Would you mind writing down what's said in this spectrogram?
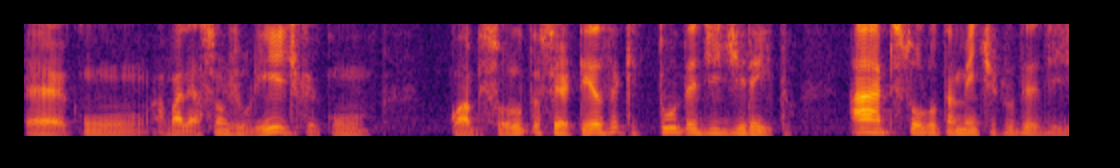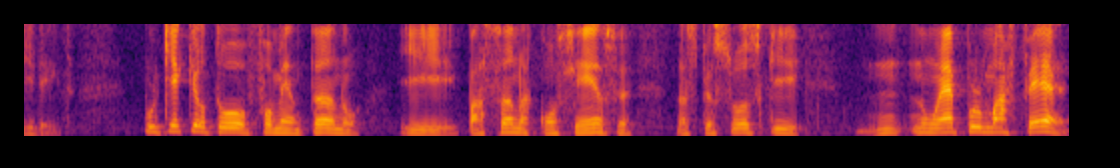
é, com avaliação jurídica, com, com absoluta certeza que tudo é de direito. Absolutamente tudo é de direito. Por que, que eu estou fomentando e passando a consciência das pessoas que não é por má fé,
